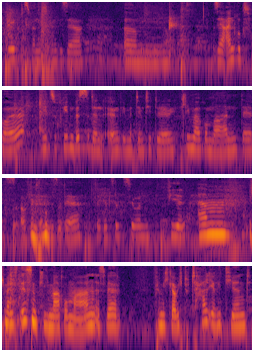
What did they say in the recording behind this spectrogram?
geprägt. Das fand ich irgendwie sehr, ähm, sehr eindrucksvoll. Wie zufrieden bist du denn irgendwie mit dem Titel Klimaroman, der jetzt oft in so der, der Rezeption fiel? Ähm, ich meine, es ist ein Klimaroman. Es wäre für mich, glaube ich, total irritierend,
